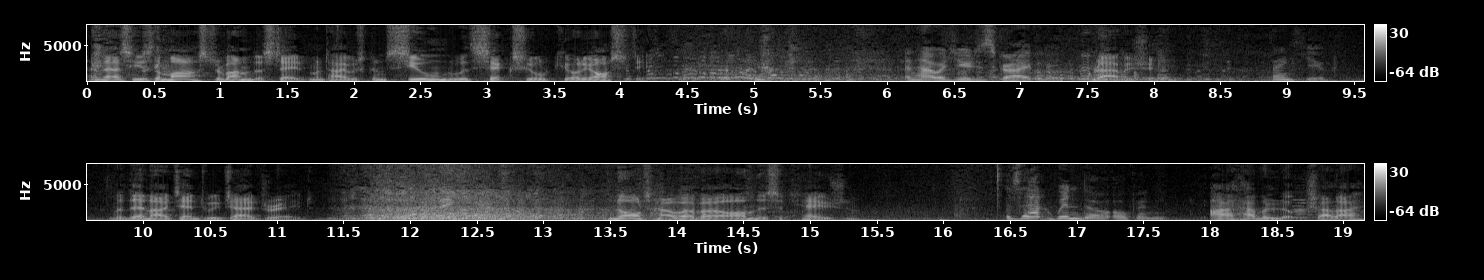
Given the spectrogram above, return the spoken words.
And as he's the master of understatement, I was consumed with sexual curiosity. And how would you describe me? Ravishing. Thank you. But then I tend to exaggerate. Thank you. Not, however, on this occasion. Is that window open? I'll have a look, shall I?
